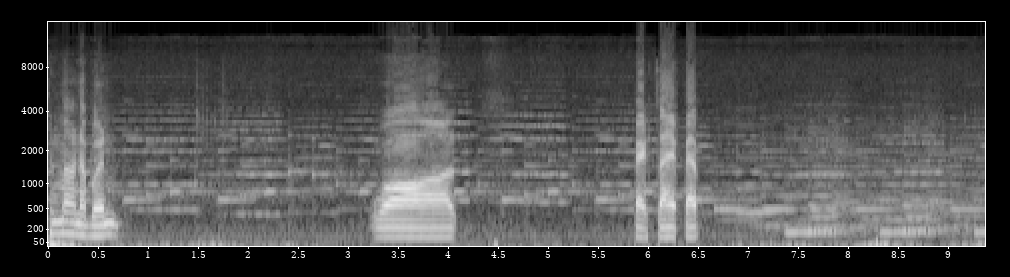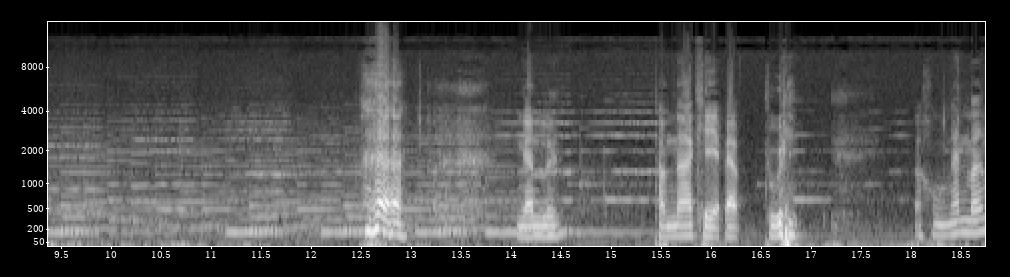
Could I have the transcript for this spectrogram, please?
ขึ้นมากนะเบิร์นวอดแปลกใจแป๊บงั้นเลยทำหน้าเคแป๊บทุยก็คงงั้นมั้ง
